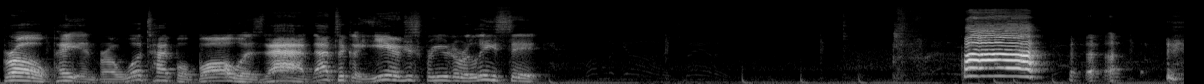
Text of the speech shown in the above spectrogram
Bro, Peyton, bro. What type of ball was that? That took a year just for you to release it. Ah! Did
